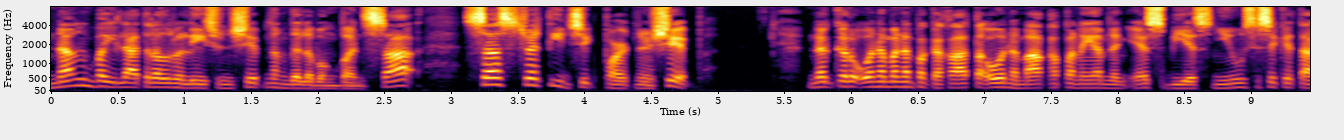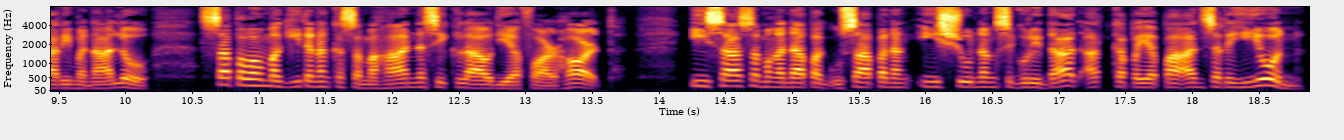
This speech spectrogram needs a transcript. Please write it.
ng bilateral relationship ng dalawang bansa sa strategic partnership. Nagkaroon naman ng pagkakataon na makapanayam ng SBS News si Secretary Manalo sa pamamagitan ng kasamahan na si Claudia Farhart. Isa sa mga napag-usapan ng issue ng seguridad at kapayapaan sa rehiyon,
